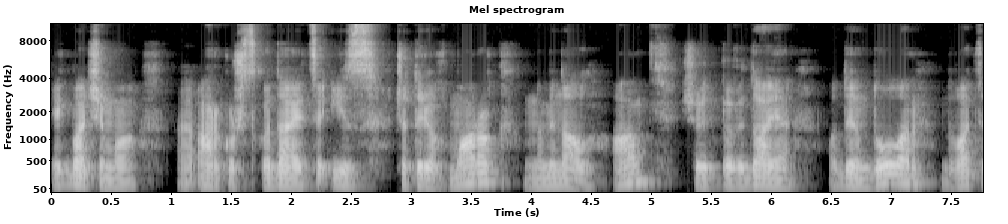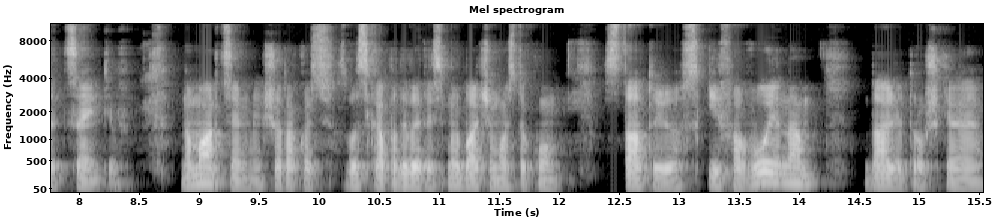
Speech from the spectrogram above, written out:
Як бачимо, е, аркуш складається із чотирьох марок, номінал А, що відповідає 1 долар 20 центів. На марці, якщо так ось зблизька подивитись, ми бачимо ось таку статую скіфа воїна. Далі трошки е,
